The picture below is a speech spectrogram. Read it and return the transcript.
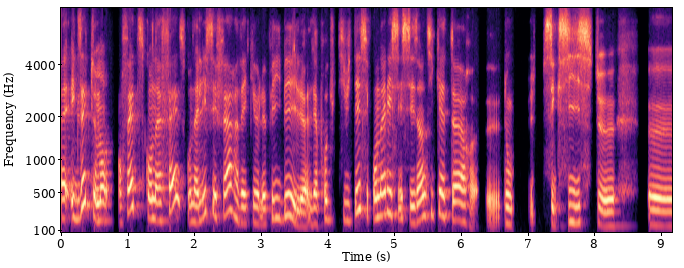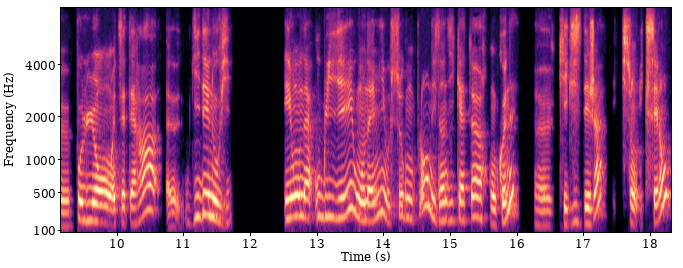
Exactement. En fait, ce qu'on a fait, ce qu'on a laissé faire avec le PIB et la productivité, c'est qu'on a laissé ces indicateurs euh, donc sexistes, euh, polluants, etc., euh, guider nos vies. Et on a oublié ou on a mis au second plan des indicateurs qu'on connaît, euh, qui existent déjà, qui sont excellents,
